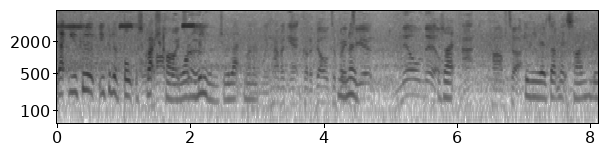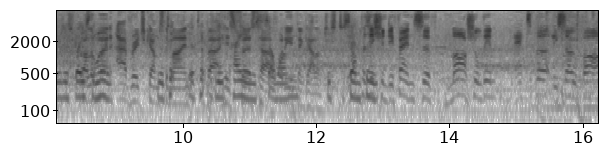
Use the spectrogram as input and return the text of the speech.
That you could have, you could have bought the scratch car halfway one through. million with that money. We haven't yet got a goal to No, bring no. to you. Nil nil It's like- at half time. Giving you heads up next time. You're just Well, the wasting word money average comes You're to mind you're about technically his paying first half. What do you someone think, Alan? just to The send food. opposition defence have marshalled him expertly so far.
